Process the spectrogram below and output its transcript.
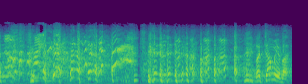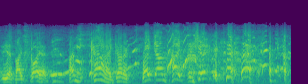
but tell me about yes, Mike. Go ahead. I'm God. I gotta write down tight for shit.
